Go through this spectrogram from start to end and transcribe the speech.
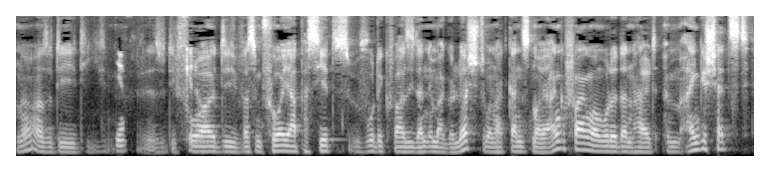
Ne? Also die, die, ja. also die vor, genau. die, was im Vorjahr passiert ist, wurde quasi dann immer gelöscht. Man hat ganz neu angefangen, man wurde dann halt ähm, eingeschätzt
